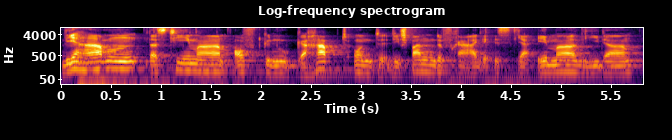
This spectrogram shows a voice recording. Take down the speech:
Wir haben das Thema oft genug gehabt und die spannende Frage ist ja immer wieder,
